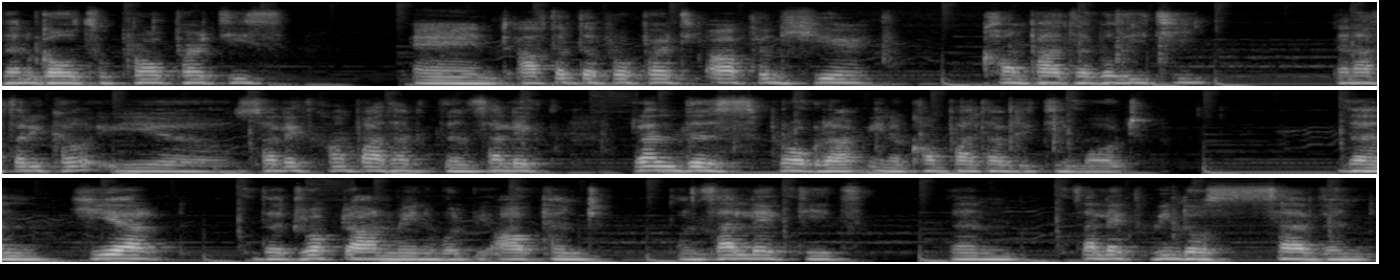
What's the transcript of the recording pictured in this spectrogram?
then go to properties and after the property open here compatibility then after you, you select compatibility then select run this program in a compatibility mode. Then here the drop down menu will be opened and select it then select windows 7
